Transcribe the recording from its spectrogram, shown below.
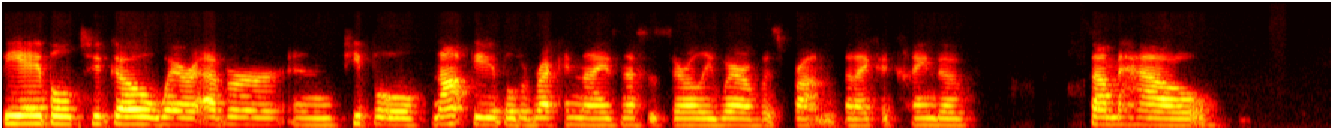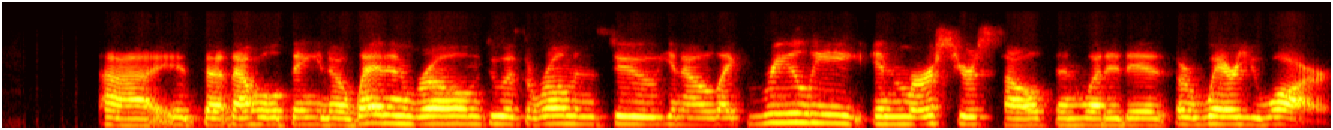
be able to go wherever and people not be able to recognize necessarily where i was from that i could kind of somehow uh, it, that, that whole thing, you know, when in Rome, do as the Romans do, you know, like really immerse yourself in what it is or where you are.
